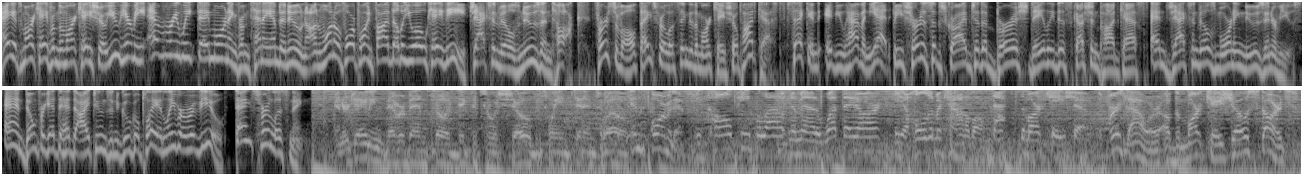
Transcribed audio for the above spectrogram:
Hey, it's Mark Kaye from The Mark Kaye Show. You hear me every weekday morning from 10 a.m. to noon on 104.5 WOKV, Jacksonville's news and talk. First of all, thanks for listening to The Mark Kaye Show podcast. Second, if you haven't yet, be sure to subscribe to the Burrish Daily Discussion podcast and Jacksonville's morning news interviews. And don't forget to head to iTunes and Google Play and leave a review. Thanks for listening. Entertaining. Never been so addicted to a show between 10 and 12. Informative. You call people out no matter what they are, and you hold them accountable. That's the Mark Kaye Show. The first hour of the Mark Kaye Show starts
